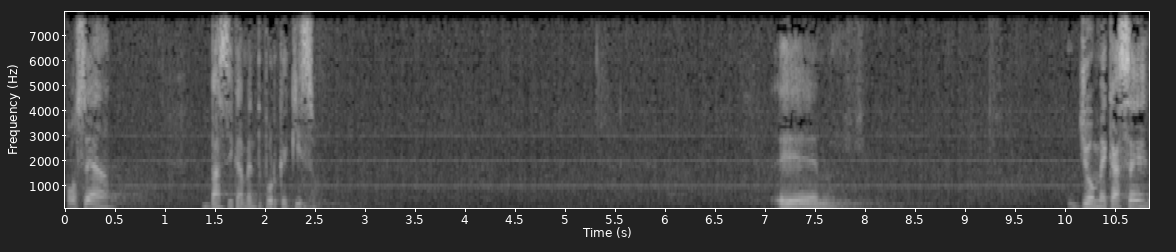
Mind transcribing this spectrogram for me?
O sea, básicamente porque quiso. Eh, yo me casé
